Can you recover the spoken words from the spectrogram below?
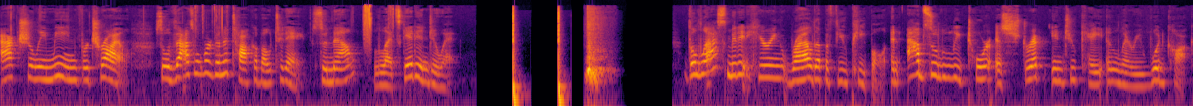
actually mean for trial. So that's what we're going to talk about today. So now let's get into it. The last minute hearing riled up a few people and absolutely tore a strip into Kay and Larry Woodcock,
